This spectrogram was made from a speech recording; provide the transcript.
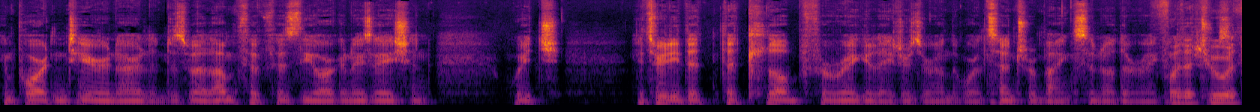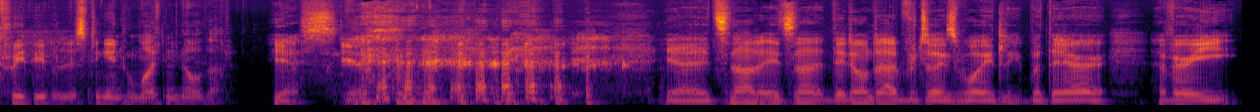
important here in Ireland as well. OMFIF is the organisation which it's really the, the club for regulators around the world, central banks and other regulators. For the two or three people listening in who mightn't know that. Yes. yeah, it's not it's not they don't advertise widely, but they are a very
